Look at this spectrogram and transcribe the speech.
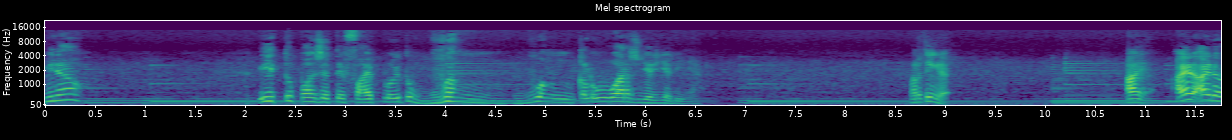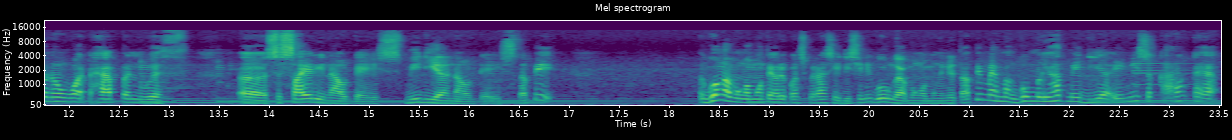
you know, itu positive vibe lo itu buang, buang keluar sejadi-jadinya. Ngerti nggak? I, I I don't know what happened with uh, society nowadays, media nowadays. Tapi gue nggak mau ngomong teori konspirasi di sini gue nggak mau ngomongin itu. Tapi memang gue melihat media ini sekarang kayak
